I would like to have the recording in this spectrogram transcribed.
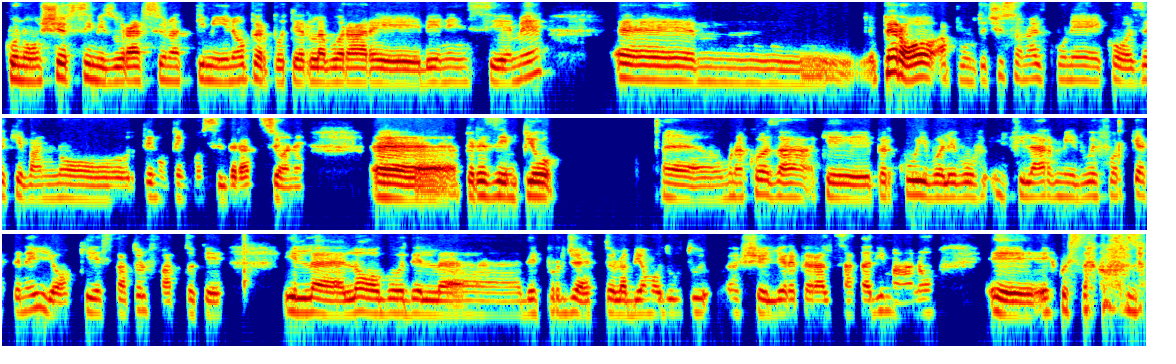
conoscersi, misurarsi un attimino per poter lavorare bene insieme. Eh, però appunto ci sono alcune cose che vanno tenute in considerazione. Eh, per esempio, eh, una cosa che, per cui volevo infilarmi due forchette negli occhi è stato il fatto che il logo del, del progetto l'abbiamo dovuto eh, scegliere per alzata di mano e, e questa cosa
